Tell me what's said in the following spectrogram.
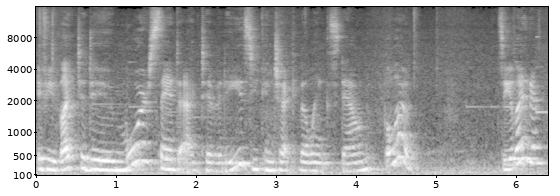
If you'd like to do more Santa activities, you can check the links down below. See you later.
